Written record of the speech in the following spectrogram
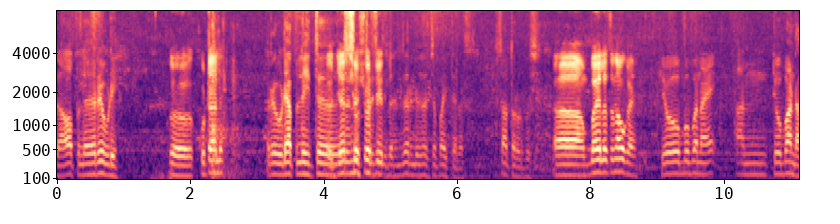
गाव आपलं रेवडी. अं, कुठं आलं? रेवडी आपलं इथं जरंडेश्वरच्या इथलं. जरंडेश्वरच्या पैत्याला सातारोड बस अं, बैलाचं नाव काय? ह्यो बबन आहे आणि त्यो बांडा.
